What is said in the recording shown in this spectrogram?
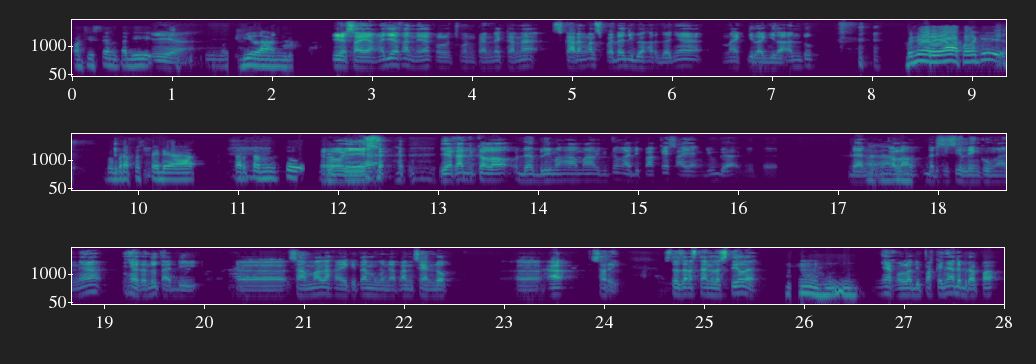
konsisten tadi iya. bilang gitu. Iya sayang aja kan ya kalau cuma pendek karena sekarang kan sepeda juga harganya naik gila-gilaan tuh. Bener ya, apalagi beberapa sepeda tertentu. Oh gitu iya. ya. ya kan kalau udah beli mahal-mahal gitu nggak dipakai sayang juga gitu. Dan Ah. kalau dari sisi lingkungannya ya tentu tadi eh, sama lah kayak kita menggunakan sendok eh, ah, sorry sedotan stainless steel ya. Mhm. Ya kalau dipakainya ada berapa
